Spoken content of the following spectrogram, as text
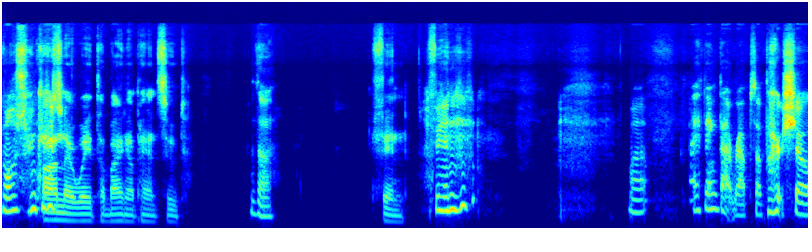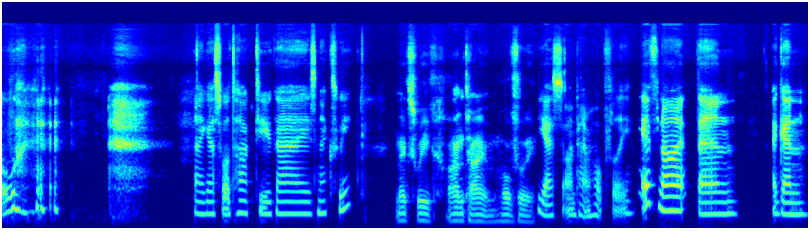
Well, shrinkage. on their way to buying a pantsuit. the Finn. Fin. well, I think that wraps up our show. I guess we'll talk to you guys next week. Next week on time, hopefully. Yes, on time, hopefully. If not, then again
